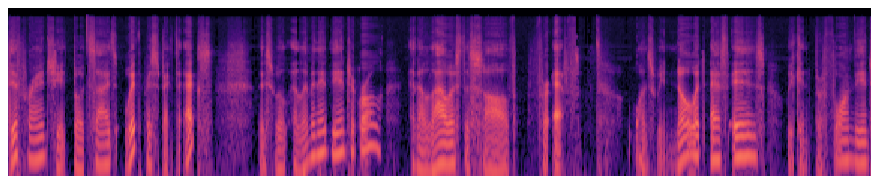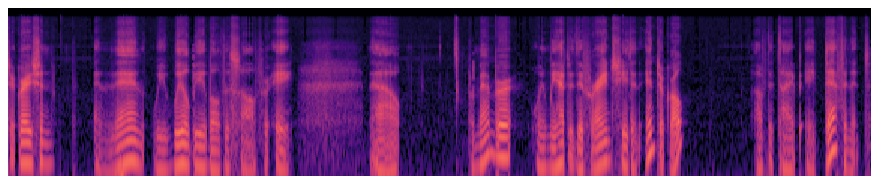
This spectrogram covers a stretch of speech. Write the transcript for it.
differentiate both sides with respect to x. This will eliminate the integral and allow us to solve for f. Once we know what f is, we can perform the integration and then we will be able to solve for a. Now, remember when we have to differentiate an integral of the type a definite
